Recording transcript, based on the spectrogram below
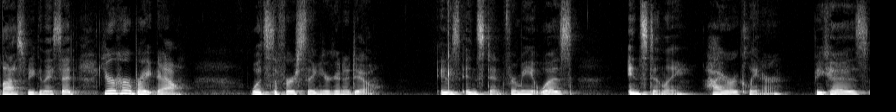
last week and they said, You're her right now, what's the first thing you're gonna do? It was instant. For me, it was instantly hire a cleaner because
